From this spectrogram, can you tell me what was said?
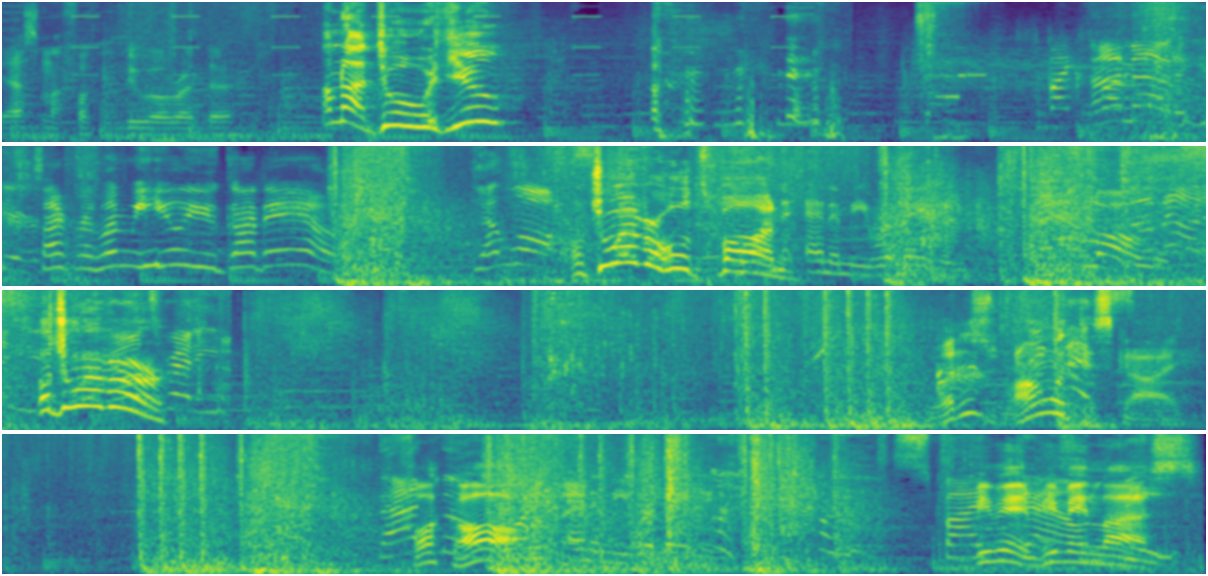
Yeah, that's my fucking duo right there. I'm not doing with you. I'm out of here. Cypher, let me heal you, goddamn. Get lost. Don't you ever hold spawn. One enemy remaining. I'm Flawless. out of here. Don't you ever. What is wrong with this guy? Bad Fuck off. One enemy remaining. Spike B main, B main last.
